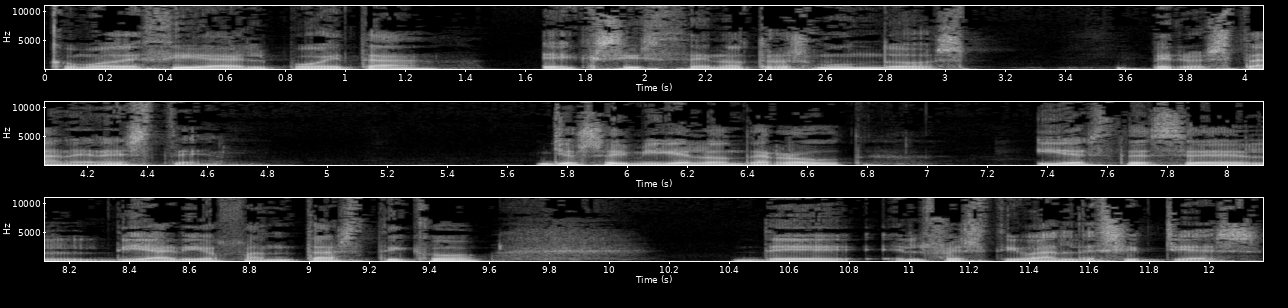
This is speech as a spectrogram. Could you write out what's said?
Como decía el poeta, existen otros mundos, pero están en este. Yo soy Miguel on the road y este es el diario fantástico del el Festival de Sitges.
